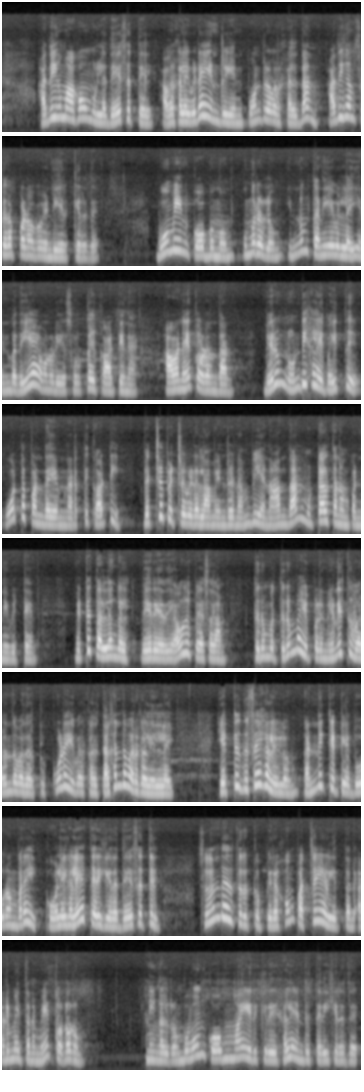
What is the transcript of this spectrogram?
அதிகமாகவும் உள்ள தேசத்தில் அவர்களை விட இன்று என் போன்றவர்கள்தான் அதிகம் சிறப்பட வேண்டியிருக்கிறது. பூமியின் கோபமும் குமுறலும் இன்னும் தனியவில்லை என்பதையே அவனுடைய சொற்கள் காட்டின. அவனே தொடர்ந்தான். வெறும் நொண்டிகளை வைத்து ஓட்டப்பந்தயம் நடத்தி காட்டி வெற்றி பெற்று விடலாம் என்று நம்பிய நான் தான் முட்டாள்தனம் பண்ணிவிட்டேன். விட்டு தள்ளுங்கள் வேறு எதையாவது பேசலாம். திரும்ப திரும்ப இப்படி நினைத்து வருந்துவதற்கு கூட இவர்கள் தகுந்தவர்கள் இல்லை. எட்டு திசைகளிலும் கண்ணு கெட்டிய தூரம் வரை கோழைகளே தெரிகிற தேசத்தில் சுதந்திரத்திற்கு பிறகும் பச்சை அடித்த அடிமைத்தனமே தொடரும். நீங்கள் ரொம்பவும் கோபமாய் இருக்கிறீர்கள் என்று தெரிகிறது.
